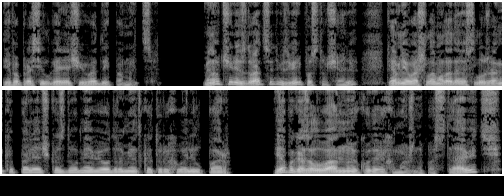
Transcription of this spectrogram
и попросил горячей воды помыться. Минут через двадцать в дверь постучали. Ко мне вошла молодая служанка-полячка с двумя ведрами, от которых валил пар. Я показал ванную, куда их можно поставить.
